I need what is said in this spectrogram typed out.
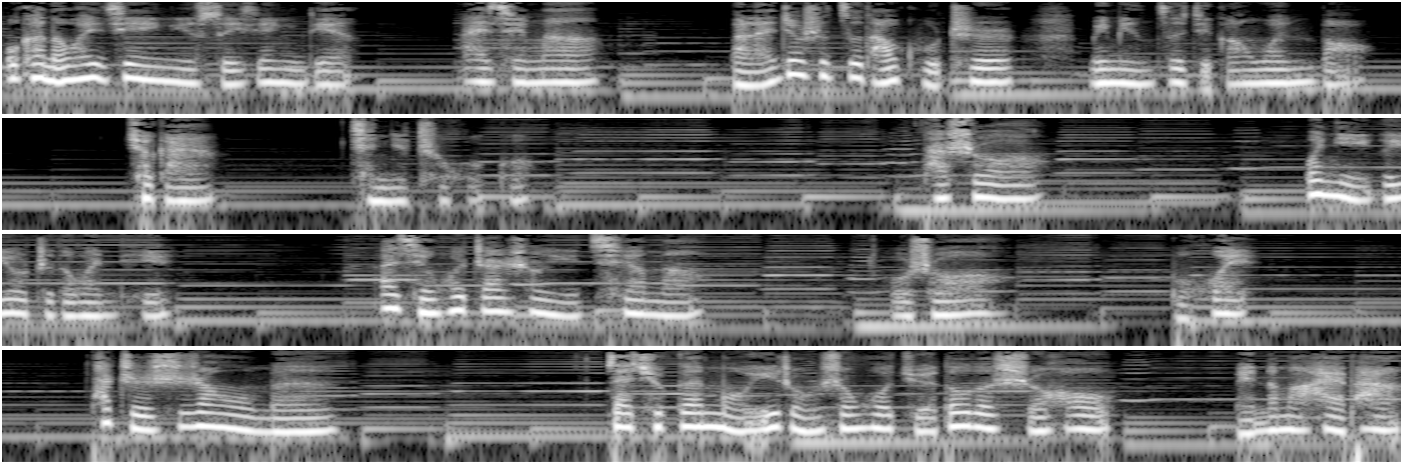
我可能会建议你随性一点，爱情吗？本来就是自讨苦吃，明明自己刚温饱，却敢请你吃火锅。他说：“问你一个幼稚的问题，爱情会战胜一切吗？”我说：“不会，它只是让我们在去跟某一种生活决斗的时候，没那么害怕。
